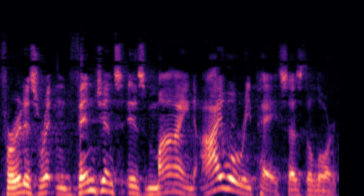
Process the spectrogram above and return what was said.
For it is written, Vengeance is mine, I will repay, says the Lord.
